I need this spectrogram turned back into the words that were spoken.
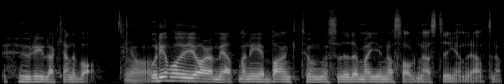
hur illa kan det vara? Ja. Och det har att göra med att man är banktung och så vidare. Man gynnas av de här stigande räntorna.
